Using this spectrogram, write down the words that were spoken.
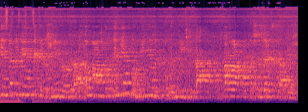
Y es evidente que los miembros del alto mando tenían dominio del poder militar para la aplicación de la estrategia,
